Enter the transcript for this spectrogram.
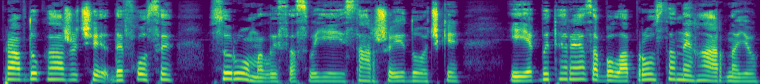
Правду кажучи, дефоси соромилися своєї старшої дочки, і якби Тереза була просто негарною,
